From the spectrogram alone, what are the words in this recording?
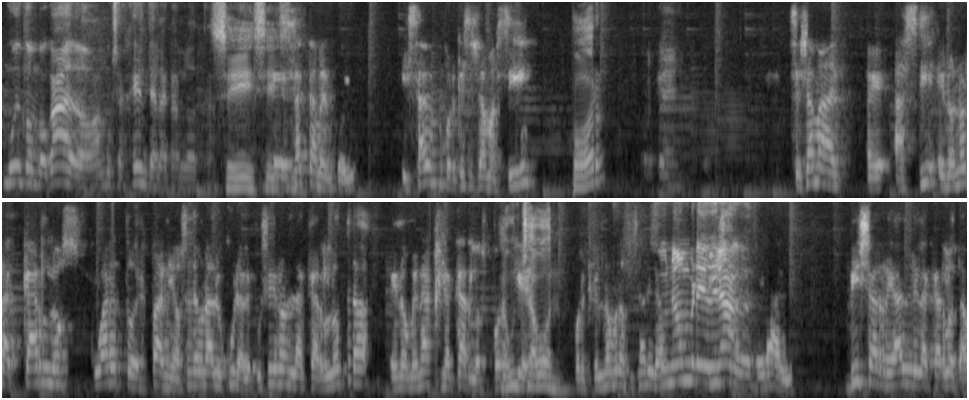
muy convocado, va mucha gente a la Carlota. sí, sí, sí. Exactamente. ¿Y saben por qué se llama así? Por... Porque Se llama eh, así en honor a Carlos IV de España. O sea, una locura. Le pusieron la Carlota en homenaje a Carlos. ¿Por A un qué? chabón. Porque el nombre oficial era su nombre Villa drag. Real. Villa Real de la Carlota.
